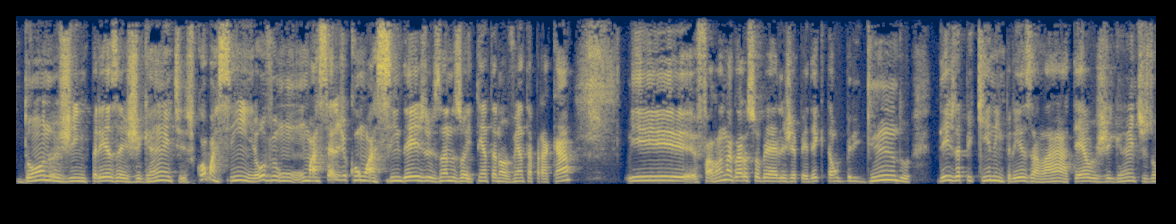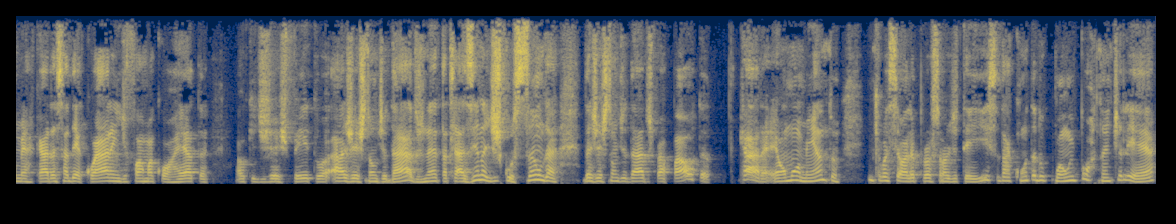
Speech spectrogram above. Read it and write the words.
donos de empresas gigantes? Como assim? Houve um, uma série de como assim desde os anos 80, 90 para cá. E falando agora sobre a LGPD, que está obrigando desde a pequena empresa lá até os gigantes do mercado a se adequarem de forma correta ao que diz respeito à gestão de dados, né? Está trazendo a discussão da, da gestão de dados para a pauta cara, é um momento em que você olha para o profissional de TI e se dá conta do quão importante ele é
